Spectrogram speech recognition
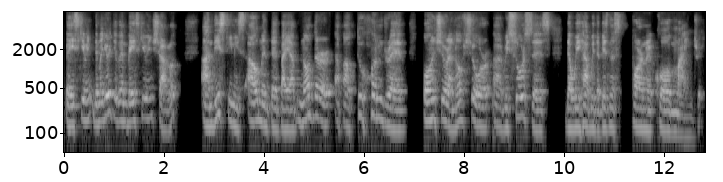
based here, in, the majority of them based here in Charlotte. And this team is augmented by another about 200 onshore and offshore uh, resources that we have with a business partner called Mindtree.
